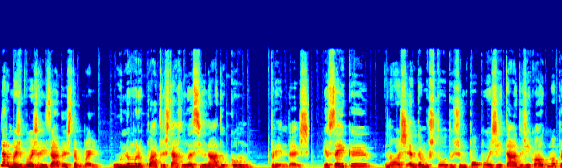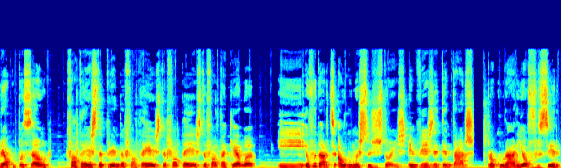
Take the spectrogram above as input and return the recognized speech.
dar umas boas risadas também. O número 4 está relacionado com prendas. Eu sei que nós andamos todos um pouco agitados e com alguma preocupação. Falta esta prenda, falta esta, falta esta, falta aquela. E eu vou dar-te algumas sugestões. Em vez de tentares procurar e oferecer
